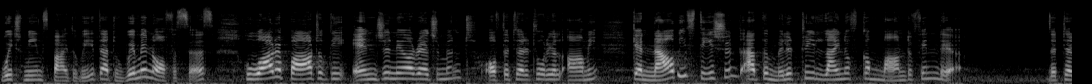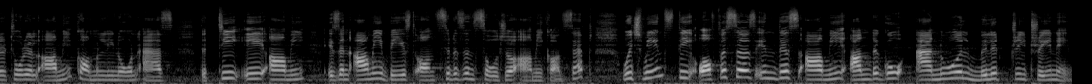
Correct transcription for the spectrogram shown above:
which means, by the way, that women officers who are a part of the engineer regiment of the Territorial Army can now be stationed at the military line of command of India. The Territorial Army, commonly known as the TA Army, is an army based on citizen soldier army concept, which means the officers in this army undergo annual military training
